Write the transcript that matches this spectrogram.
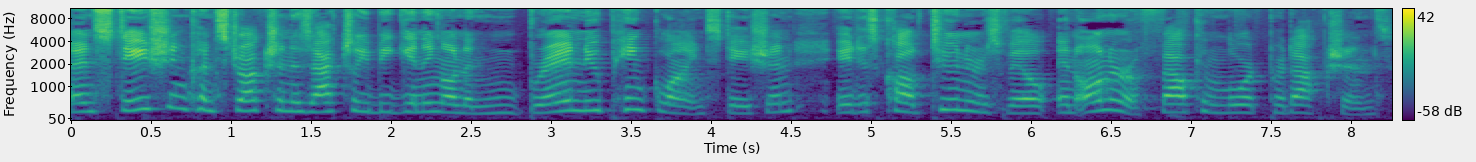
And station construction is actually beginning on a brand new Pink Line station. It is called Tunersville in honor of Falcon Lord Productions.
